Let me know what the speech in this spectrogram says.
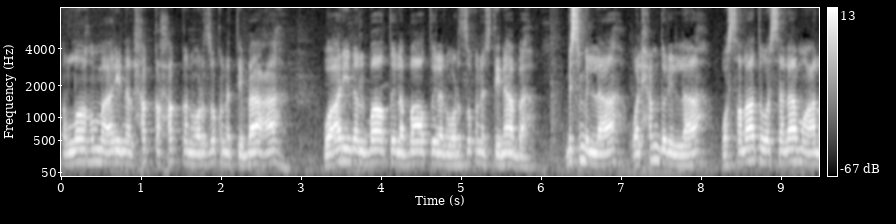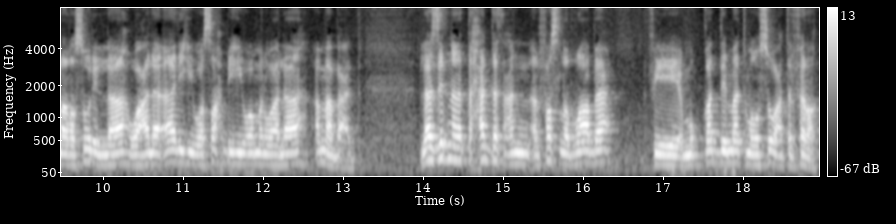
اللهم أرنا الحق حقا وارزقنا اتباعه وأرنا الباطل باطلا وارزقنا اجتنابه. بسم الله والحمد لله والصلاة والسلام على رسول الله وعلى آله وصحبه ومن والاه أما بعد. لا زلنا نتحدث عن الفصل الرابع في مقدمة موسوعة الفرق.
